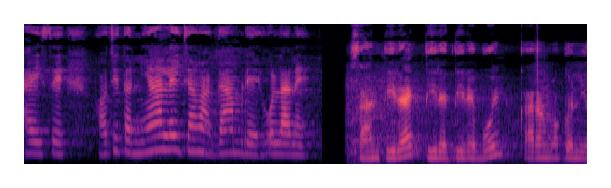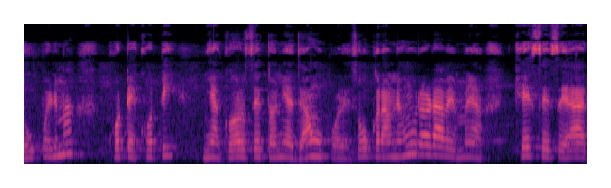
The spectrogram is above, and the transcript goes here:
થાય છે. હજી તો ન્યા લઈ જવા ગામડે ઓલાને. શાંતિ રાખ ધીરે ધીરે બોલ. કારણ વગરની ઉપડમાં ખોટે ખોટી ત્યાં ઘર છે તો ત્યાં જવું પડે. છોકરાઓને હું રડાવે? મેં ખેસે છે આ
